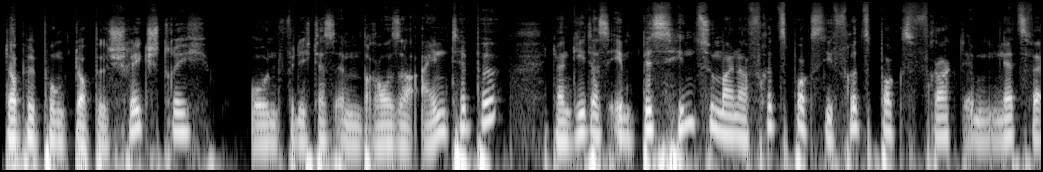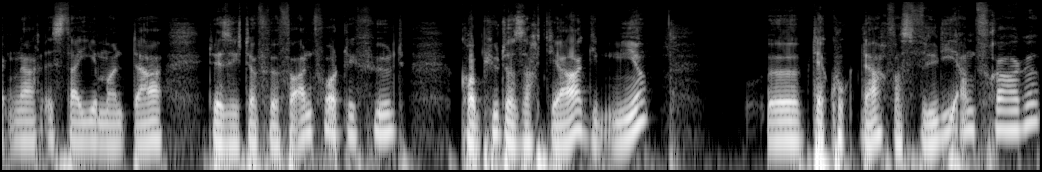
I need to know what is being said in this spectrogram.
Doppelpunkt, Doppelschrägstrich. Und wenn ich das im Browser eintippe, dann geht das eben bis hin zu meiner Fritzbox. Die Fritzbox fragt im Netzwerk nach, ist da jemand da, der sich dafür verantwortlich fühlt. Computer sagt ja, gib mir. Äh, der guckt nach, was will die Anfrage.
